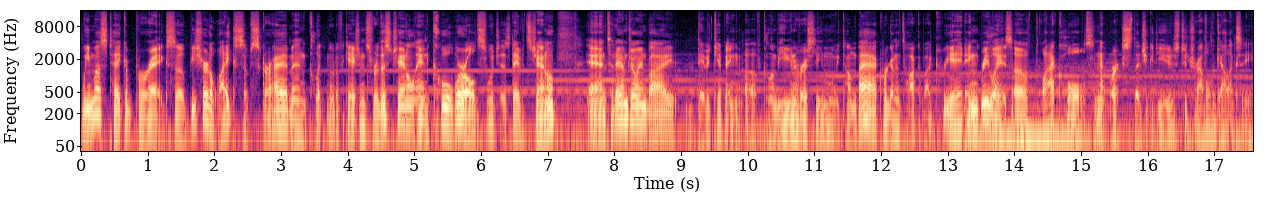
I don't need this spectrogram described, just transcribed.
we must take a break. So be sure to like, subscribe, and click notifications for this channel and Cool Worlds, which is David's channel. And today I'm joined by David Kipping of Columbia University. And when we come back, we're going to talk about creating relays of black holes, networks that you could use to travel the galaxy.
